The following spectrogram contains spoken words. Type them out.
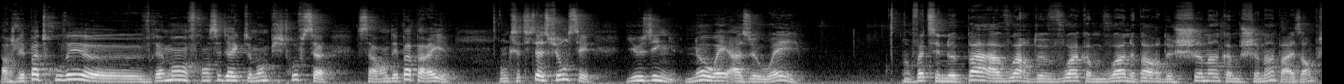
Alors, je l'ai pas trouvé euh, vraiment en français directement, puis je trouve que ça ça rendait pas pareil. Donc, cette citation, c'est Using no way as a way en fait, c'est ne pas avoir de voie comme voie, ne pas avoir de chemin comme chemin, par exemple.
